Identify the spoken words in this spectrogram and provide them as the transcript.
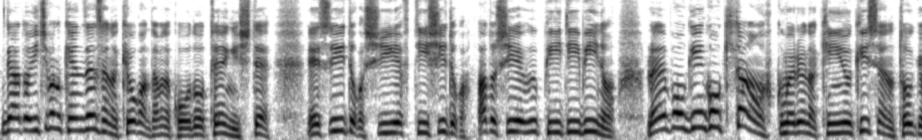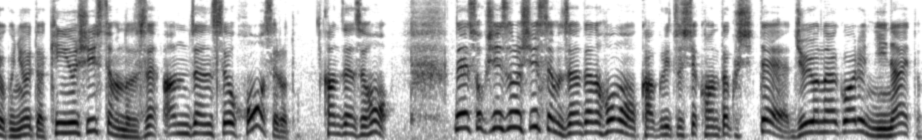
で、あと一番の健全性の強化のための行動を定義して、SE とか CFTC とか、あと CFPTB の連邦銀行機関を含めるような金融規制の当局においては金融システムのですね、安全性を保護せろと。完全性保護。で、促進するシステム全体の保護を確立してコクして、重要な役割を担えと。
